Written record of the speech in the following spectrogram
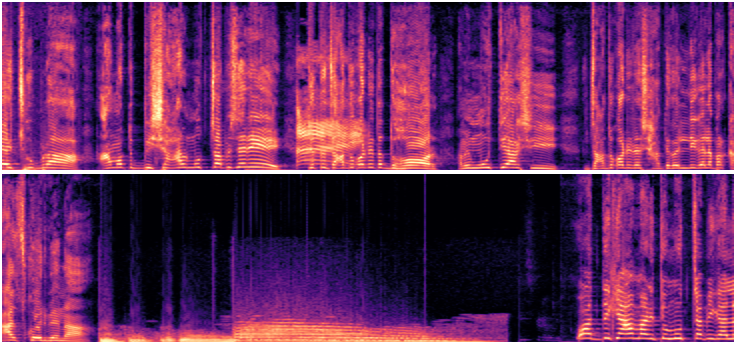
এই ছুবড়া আমার তো বিশাল মুখ চাপিছে রে। তুই তো জাদু কাঠিটা ধর আমি মুইতে আসি। জাদু কাঠিটা সাথে করে লিয়ে গেলে আবার কাজ করবে না। ওর দেখে আমারই তো মুখ চাপি গেল।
